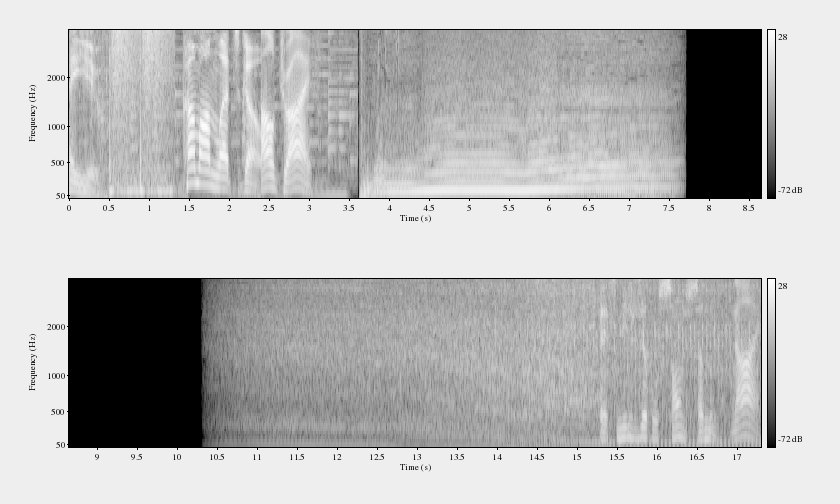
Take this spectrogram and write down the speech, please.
Hey, you. Come on, let's go. I'll drive. S1100, nous Nice.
